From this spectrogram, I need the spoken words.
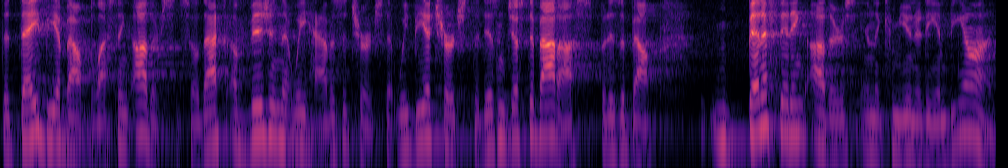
that they be about blessing others. So that's a vision that we have as a church, that we be a church that isn't just about us, but is about benefiting others in the community and beyond.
